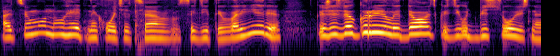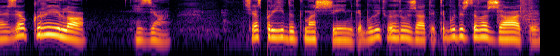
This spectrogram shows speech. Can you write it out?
А цьому ну геть не хочеться сидіти в вольєрі. Каже, закрили, да, сказі, от безсовісна, закрила. Нельзя. Зараз приїдуть машинки, будуть вигружати, ти будеш заважати.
